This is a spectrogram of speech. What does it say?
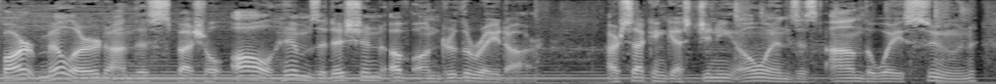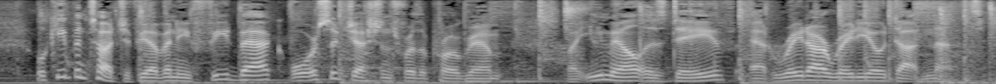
Bart Millard, on this special All Hymns edition of Under the Radar. Our second guest, Ginny Owens, is on the way soon. We'll keep in touch if you have any feedback or suggestions for the program. My email is dave at radarradio.net.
